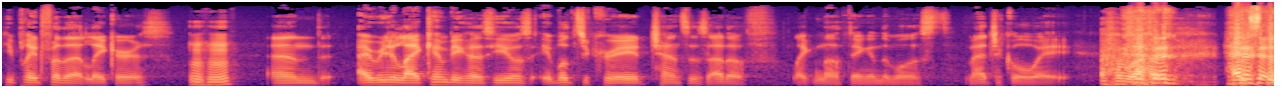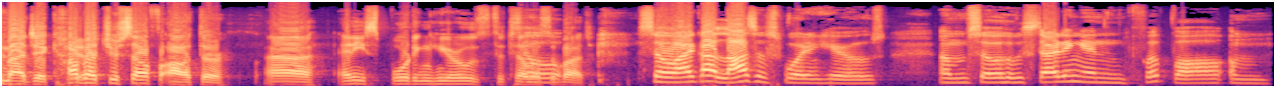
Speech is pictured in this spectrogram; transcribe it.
he played for the Lakers. Mm-hmm. And I really like him because he was able to create chances out of like nothing in the most magical way. well, hence the magic. How Yeah. about yourself, Arthur? Uh, any sporting heroes to tell us about? So I got lots of sporting heroes. Um, so starting in football, um,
